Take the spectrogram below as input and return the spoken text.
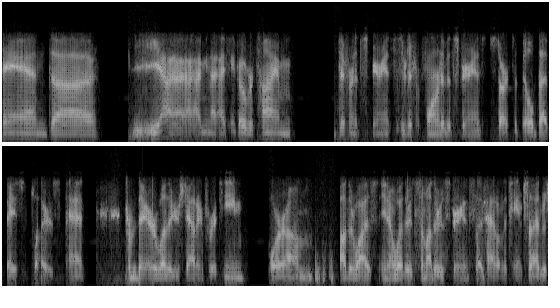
and uh, yeah, I, I mean, I, I think over time, different experiences or different formative experiences start to build that base of players, and from there, whether you're scouting for a team or um, otherwise, you know, whether it's some other experience that I've had on the team side, which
